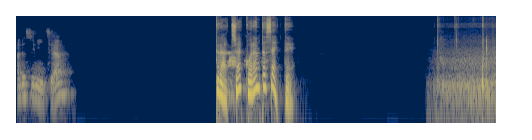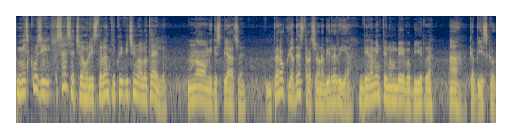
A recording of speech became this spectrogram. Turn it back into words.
Adesso inizia. Eh? Traccia 47. Mi scusi, sa se c'è un ristorante qui vicino all'hotel? No, mi dispiace. Però qui a destra c'è una birreria. Veramente non bevo birra. Ah, capisco.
